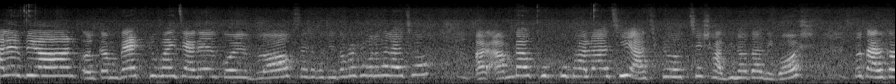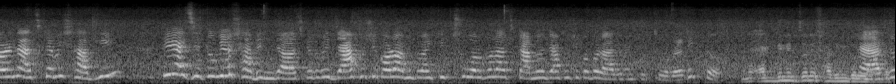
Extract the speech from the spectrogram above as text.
Hello everyone welcome back to my channel কই ব্লগস আশা করছি তোমরা সকলে ভালো আছো। আর আমরাও খুব খুব ভালো আছি। আজকে হচ্ছে স্বাধীনতা দিবস। তো তার কারণে আজকে আমি স্বাধীন। ঠিক আছে তুমিও স্বাধীন যাও। আজকে তুমি যা খুশি করো আমি তোমায় কিচ্ছু বলব না। আজকে আমিও যা খুশি করব রাজ আমি কিচ্ছু বলব না ঠিক তো? মানে একদিনের জন্য স্বাধীন করলাম হ্যাঁ আজকে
